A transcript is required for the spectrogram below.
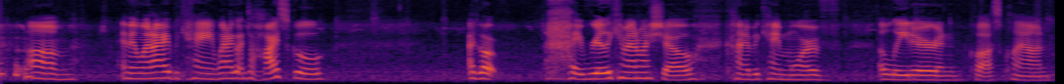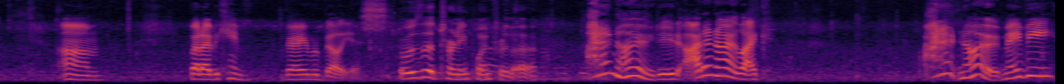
um, and then when I became, when I got into high school, I got, I really came out of my shell, kind of became more of a leader and class clown. Um, but I became very rebellious. What was the turning point for that? I don't know, dude. I don't know. Like, I don't know. Maybe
